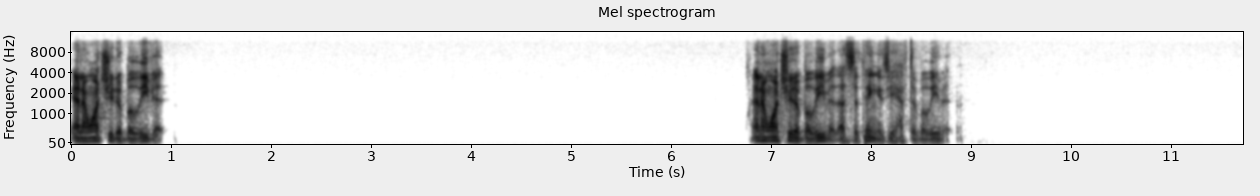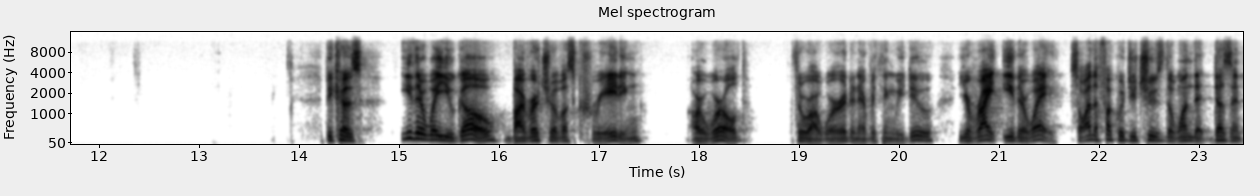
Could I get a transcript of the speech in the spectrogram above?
And i want you to believe it. And i want you to believe it. That's the thing is you have to believe it Because either way you go, by virtue of us creating our world through our word and everything we do, you're right either way. So why the fuck would you choose the one that doesn't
